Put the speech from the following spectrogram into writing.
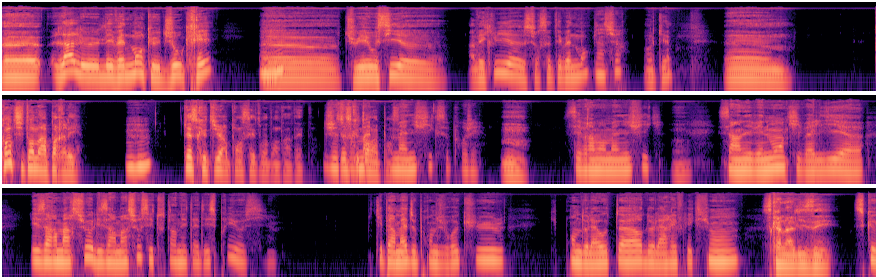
Euh, là, l'événement que Joe crée, Mhm. tu es aussi avec lui sur cet événement? Bien sûr. Ok. Euh, quand il t'en a parlé, Mhm. qu'est-ce que tu as pensé, toi, dans ta tête? Je Qu'est-ce trouve que as pensé? magnifique ce projet. Hmm. C'est vraiment magnifique. Mhm. C'est un événement qui va lier euh, les arts martiaux. Les arts martiaux, c'est tout un état d'esprit aussi, qui permet de prendre du recul, qui prendre de la hauteur, de la réflexion, Se canaliser. ce que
